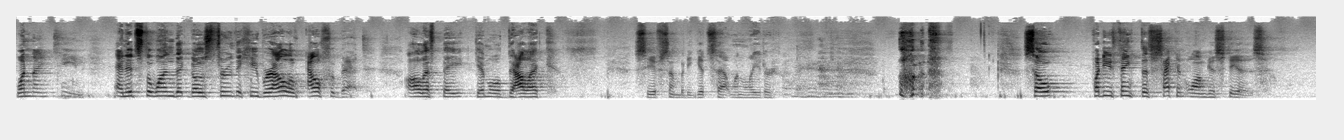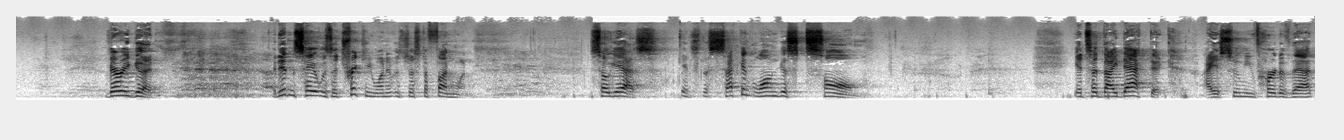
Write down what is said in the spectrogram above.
119 and it's the one that goes through the Hebrew alphabet Aleph, Beit, Gimel, Dalek. See if somebody gets that one later. so, what do you think the second longest is? Very good. I didn't say it was a tricky one, it was just a fun one. So, yes, it's the second longest psalm. It's a didactic, I assume you've heard of that.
